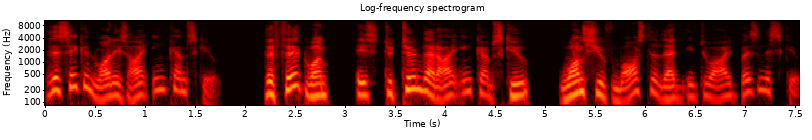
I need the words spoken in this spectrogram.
The second one is high income skill. The third one is to turn that high income skill, once you've mastered that, into a high business skill.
